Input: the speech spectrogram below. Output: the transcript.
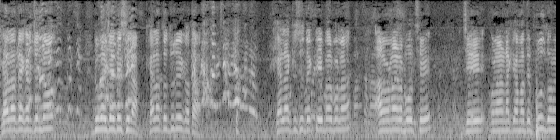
খেলা দেখার জন্য ডুবাই যাইতেছিলাম। খেলা তো দূরের কথা। খেলা কিছু দেখতেই পারব না। আর ওনারা বলছে যে ওনারা নাকি আমাদের ফুল ধরে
